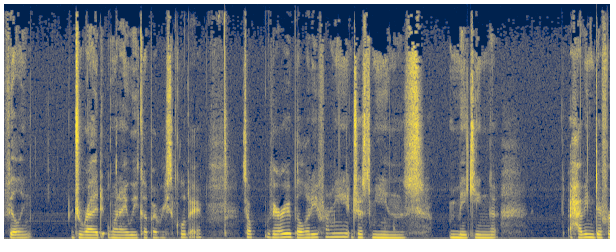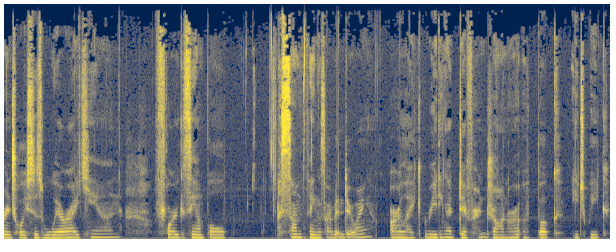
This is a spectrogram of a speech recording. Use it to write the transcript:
feeling dread when I wake up every single day. So, variability for me just means making having different choices where I can. For example, some things I've been doing are like reading a different genre of book each week.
